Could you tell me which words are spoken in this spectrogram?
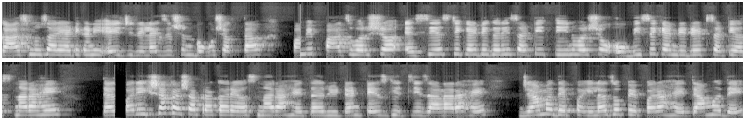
कास्टनुसार या ठिकाणी एज रिलॅक्सेशन बघू शकता. तुम्ही पाच वर्ष एस सी एस टी कॅटेगरीसाठी तीन वर्ष ओबीसी कॅन्डिडेटसाठी असणार आहे. त्या परीक्षा कशा प्रकारे असणार आहे तर रिटर्न टेस्ट घेतली जाणार आहे ज्यामध्ये पहिला जो पेपर आहे त्यामध्ये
